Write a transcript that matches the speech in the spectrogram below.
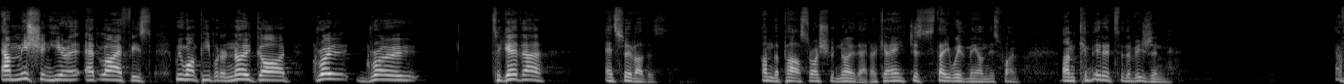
Our mission here at Life is we want people to know God, grow, grow together, and serve others. I'm the pastor, I should know that, okay? Just stay with me on this one. I'm committed to the vision.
